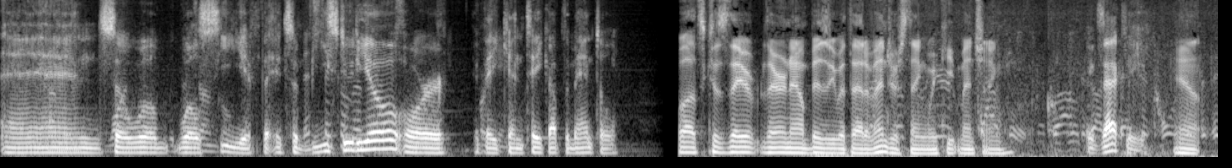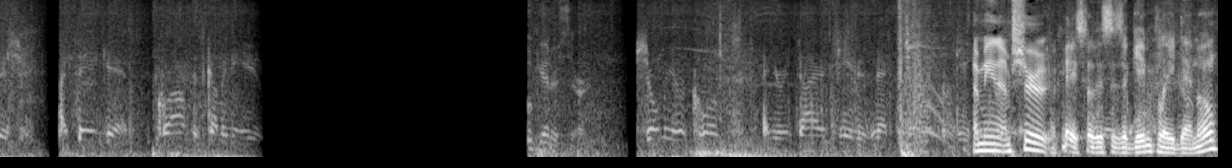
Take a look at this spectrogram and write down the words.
And so we'll we'll see if the, it's a Let's B take a studio or if they gameplay. can take up the mantle. Well, it's because they they're now busy with that Avengers thing we keep mentioning. Exactly. Yeah. I say again, Croft is coming to you. Go get her, sir. Show me her corpse, and your entire team is next to her. I mean, I'm sure. Okay, so this is a gameplay demo.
